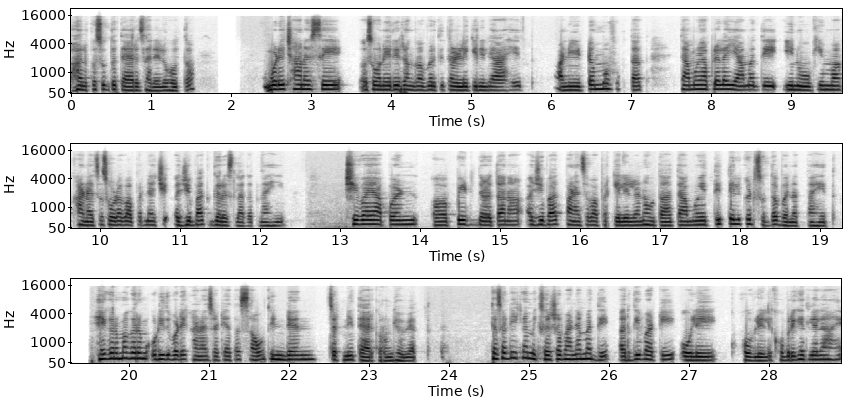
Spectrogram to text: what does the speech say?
हलकं सुद्धा तयार झालेलं होतं. वडे छान असे सोनेरी रंगावरती तळले गेलेले आहेत आणि टम्म फुगतात. त्यामुळे आपल्याला यामध्ये इनो किंवा खाण्याचा सोडा वापरण्याची अजिबात गरज लागत नाही. शिवाय आपण पीठ दळताना अजिबात पाण्याचा वापर केलेला नव्हता त्यामुळे ते तेलकट सुद्धा बनत नाहीत. हे गरमागरम उडीद वडे खाण्यासाठी आता साऊथ इंडियन चटणी तयार करून घेऊयात. त्यासाठी एका मिक्सरच्या भांड्यामध्ये अर्धी वाटी ओले खोबलेले खोबरे घेतलेले आहे.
